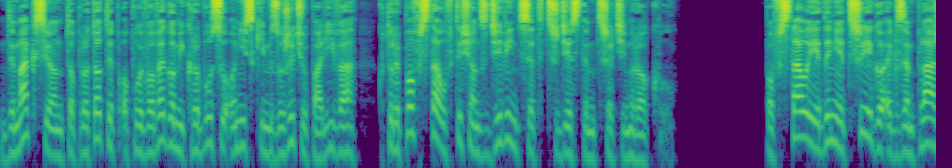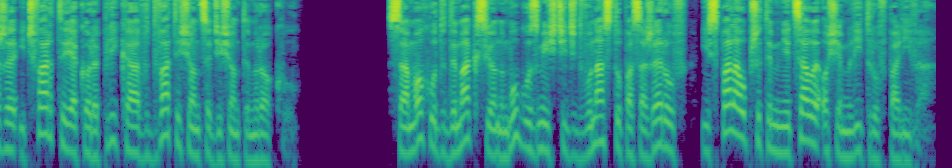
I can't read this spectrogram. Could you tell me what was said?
Dymaxion to prototyp opływowego mikrobusu o niskim zużyciu paliwa, który powstał w 1933 roku. Powstały jedynie trzy jego egzemplarze i czwarty jako replika w 2010 roku. Samochód Dymaxion mógł zmieścić 12 pasażerów i spalał przy tym niecałe 8 litrów paliwa.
